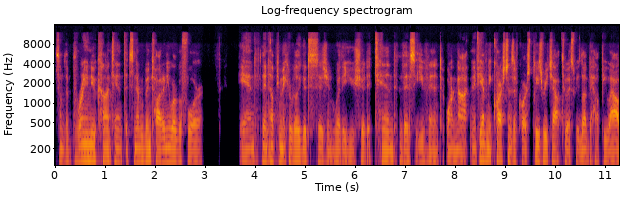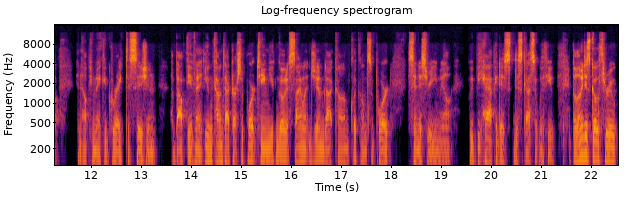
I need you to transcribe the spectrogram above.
some of the brand new content that's never been taught anywhere before, and then help you make a really good decision whether you should attend this event or not. And if you have any questions, of course, please reach out to us. We'd love to help you out and help you make a great decision about the event. You can contact our support team. You can go to silentjim.com, click on support, send us your email, we'd be happy to discuss it with you. But let me just go through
